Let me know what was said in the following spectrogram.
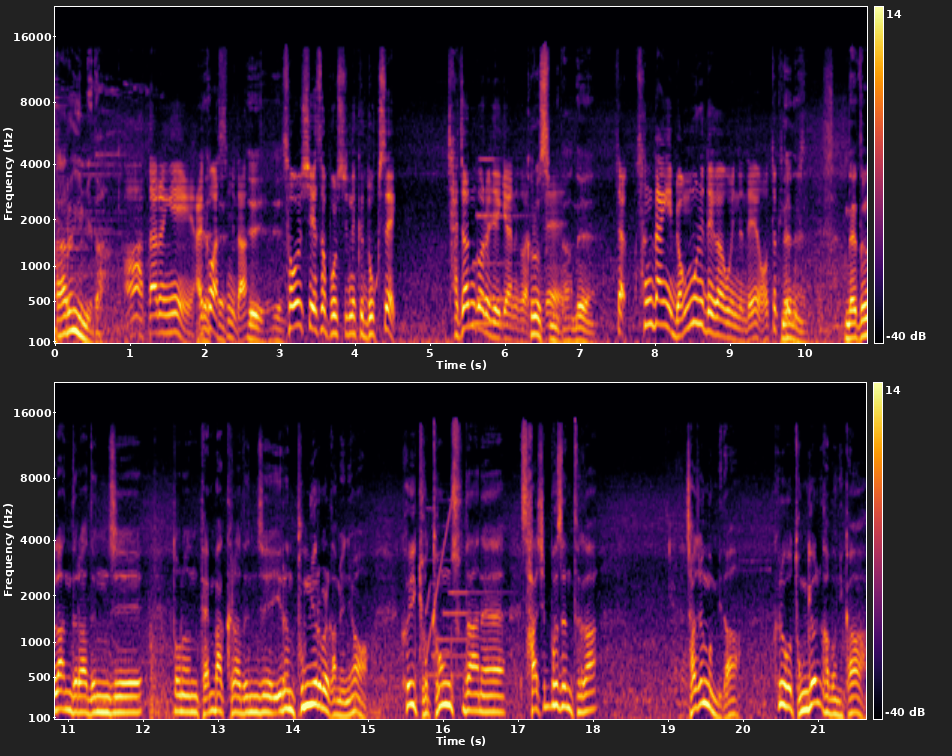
따릉입니다. 아, 따릉이 알 네, 것 같습니다. 예, 예, 예. 서울시에서 볼 수 있는 그 녹색 자전거를 얘기하는 것 같은데 그렇습니다. 네. 자, 상당히 명물이 돼가고 있는데요. 어떻게 되고. 있습니까? 네덜란드라든지 또는 덴마크라든지 이런 북유럽을 가면요. 거의 교통수단의 40%가 자전거입니다. 그리고 동계를 가보니까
